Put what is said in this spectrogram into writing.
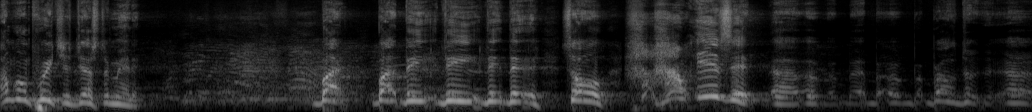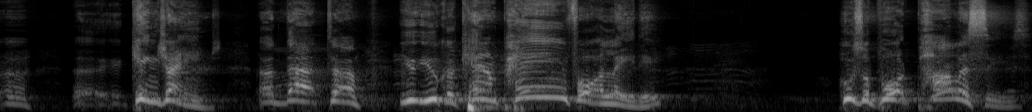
I'm going to preach in just a minute. But but the the, the, the so how is it, uh, uh, uh brother uh, uh, King James, that you you could campaign for a lady who support policies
